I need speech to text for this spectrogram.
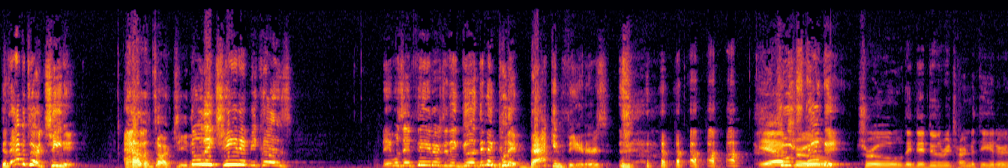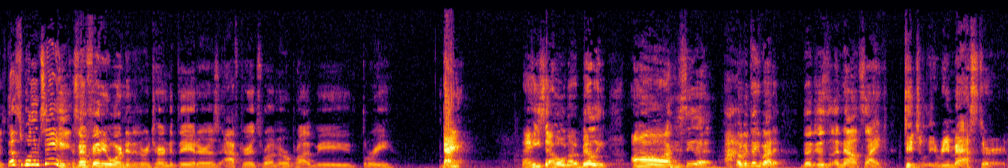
because Avatar cheated. Avatar cheated. No, they cheated because it was in theaters and it good. Then they put it back in theaters. Yeah, to true. extend it. True. They did do the return to theaters. That's what I'm saying. If Infinity War did the return to theaters after its run, it'll probably be three. Damn. And he said, "Hold on to Billy." I Um, can see that. I mean, think about it. They'll just announce like digitally remastered.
